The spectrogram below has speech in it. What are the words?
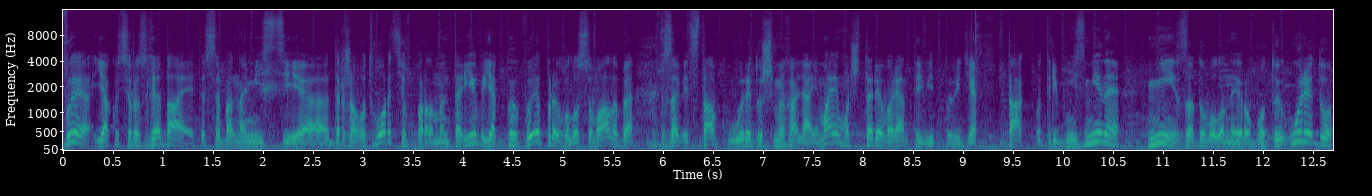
ви якось розглядаєте себе на місці е, державотворців, парламентарів, якби ви приголосували би за відставку уряду Шмигаля. І маємо чотири варіанти відповіді: так, потрібні зміни, ні, задоволений роботою уряду,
